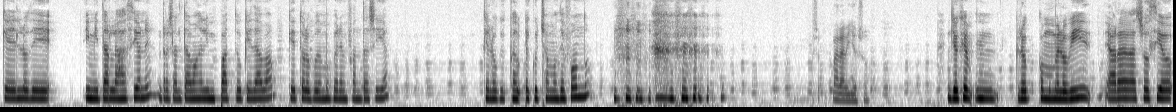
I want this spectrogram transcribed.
que es lo de imitar las acciones, resaltaban el impacto que daba, que esto lo podemos ver en fantasía, que es lo que escu- escuchamos de fondo. Maravilloso. Yo es que mm, creo que como me lo vi, ahora asocio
